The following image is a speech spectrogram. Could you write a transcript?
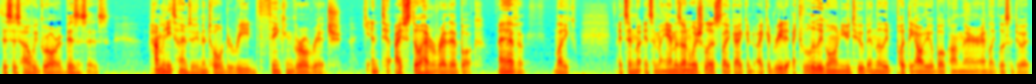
This is how we grow our businesses. How many times have you been told to read Think and Grow Rich? I still haven't read that book. I haven't. Like, It's in my it's in my Amazon wish list. Like I could I could read it. I could literally go on YouTube and literally put the audiobook on there and like listen to it.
